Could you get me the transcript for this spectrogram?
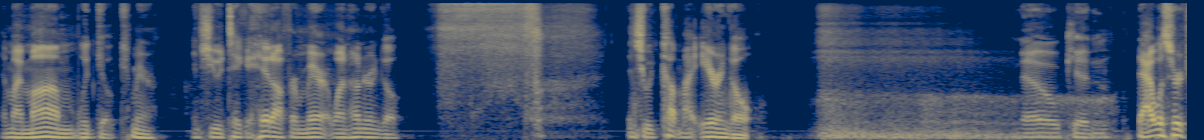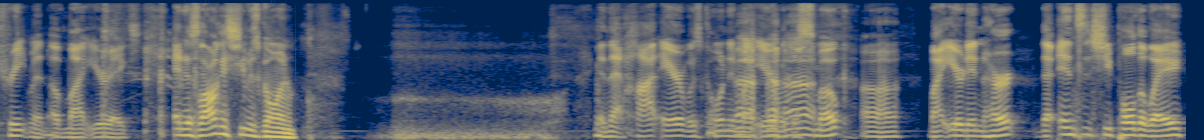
And my mom would go, "Come here," and she would take a hit off her Merit 100 and go, and she would cut my ear and go. No kidding. That was her treatment of my earaches. and as long as she was going, and that hot air was going in my ear with the smoke, uh-huh. my ear didn't hurt. The instant she pulled away,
